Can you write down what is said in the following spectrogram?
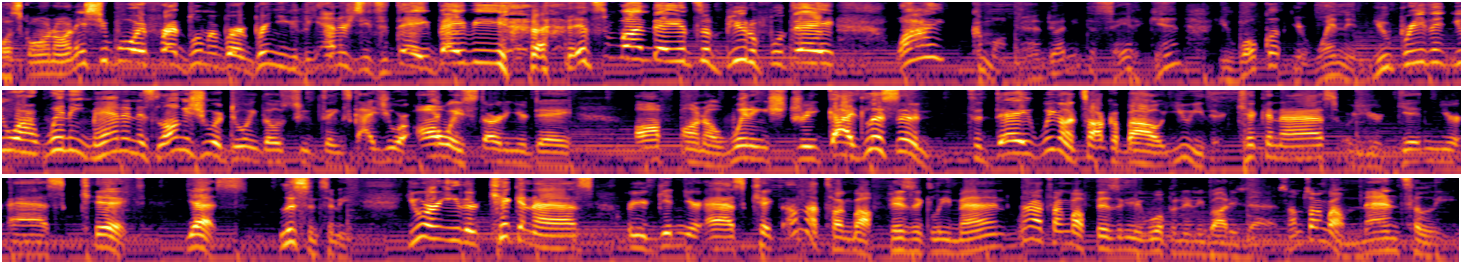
What's going on? It's your boy Fred Blumenberg bringing you the energy today, baby. it's Monday. It's a beautiful day. Why? Come on, man. Do I need to say it again? You woke up, you're winning. You breathing, you are winning, man. And as long as you are doing those two things, guys, you are always starting your day off on a winning streak. Guys, listen. Today we're going to talk about you either kicking ass or you're getting your ass kicked. Yes, Listen to me. You are either kicking ass or you're getting your ass kicked. I'm not talking about physically, man. We're not talking about physically whooping anybody's ass. I'm talking about mentally.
